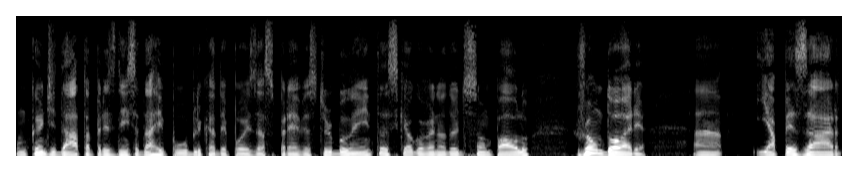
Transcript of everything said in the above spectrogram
um candidato à presidência da República depois das prévias turbulentas, que é o governador de São Paulo, João Dória. Ah, e apesar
